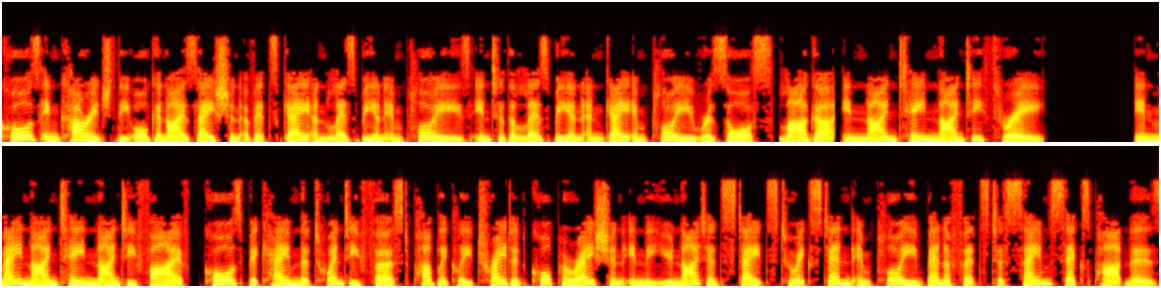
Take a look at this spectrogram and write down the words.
Coors encouraged the organization of its gay and lesbian employees into the Lesbian and Gay Employee Resource in 1993. In May 1995, Coors became the 21st publicly traded corporation in the United States to extend employee benefits to same-sex partners.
